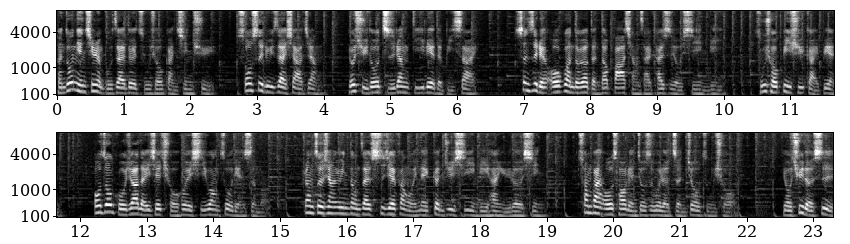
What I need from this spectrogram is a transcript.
很多年轻人不再对足球感兴趣，收视率在下降，有许多质量低劣的比赛。”甚至连欧冠都要等到八强才开始有吸引力。足球必须改变。欧洲国家的一些球会希望做点什么，让这项运动在世界范围内更具吸引力和娱乐性。创办欧超联就是为了拯救足球。有趣的是，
